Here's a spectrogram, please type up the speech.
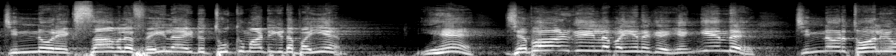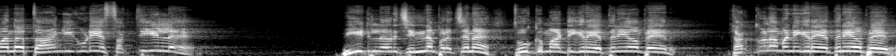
சின்ன ஒரு எக்ஸாமில் ஃபெயில் ஆகிட்டு தூக்கு மாட்டிக்கிட்ட பையன். ஏன்? ஜெப வாழ்க்கை பையனுக்கு. எங்கேருந்து சின்ன ஒரு தோல்வி வந்தால் தாங்கிக்கூடிய சக்தி இல்லை. வீட்டில் ஒரு சின்ன பிரச்சனை. தூக்கு மாட்டிக்கிற எத்தனையோ பேர். தற்கொலை பண்ணிக்கிற எத்தனையோ பேர்.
